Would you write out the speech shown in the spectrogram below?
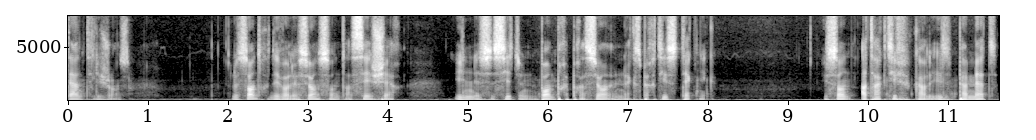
d'intelligence. Le centre d'évaluation sont assez chers. Ils nécessitent une bonne préparation et une expertise technique. Ils sont attractifs car ils permettent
